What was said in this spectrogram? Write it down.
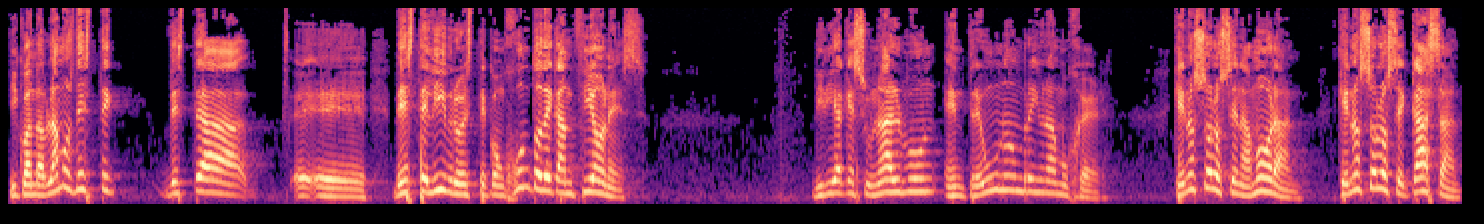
Y cuando hablamos de este, de, esta, eh, eh, de este libro, este conjunto de canciones, diría que es un álbum entre un hombre y una mujer, que no solo se enamoran, que no solo se casan,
